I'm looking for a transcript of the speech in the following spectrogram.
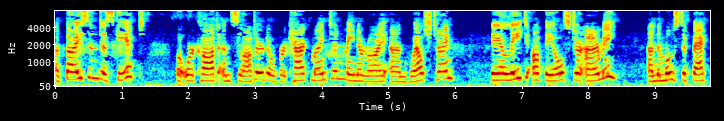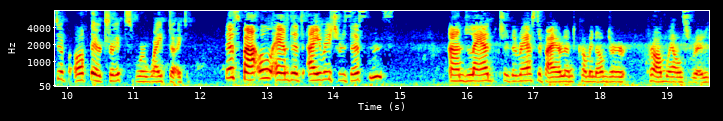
A thousand escaped, but were caught and slaughtered over Carrick Mountain, Meenaroy and Welshtown. The elite of the Ulster army and the most effective of their troops were wiped out. This battle ended Irish resistance and led to the rest of Ireland coming under Cromwell's rule.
